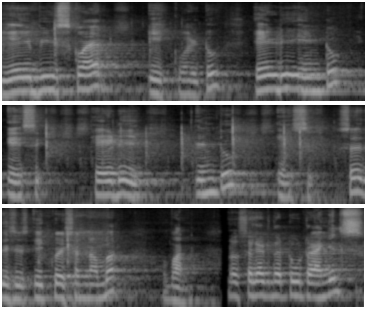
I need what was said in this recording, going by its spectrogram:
AB square equal to AD into AC, AD into AC. So this is equation number 1. Now select the two triangles.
